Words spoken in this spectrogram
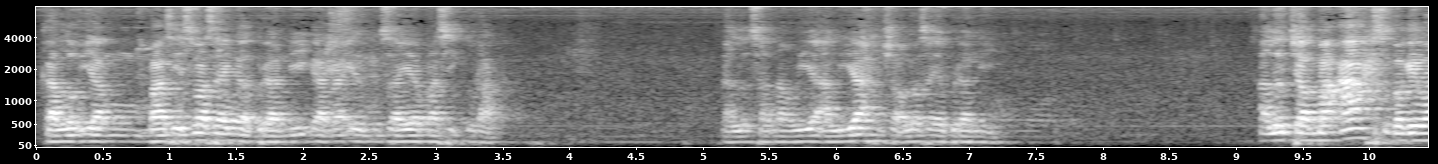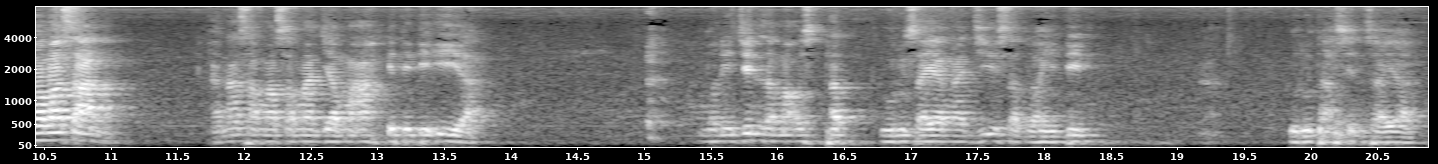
kalau yang mahasiswa saya nggak berani karena ilmu saya masih kurang kalau sanawiyah aliyah insya Allah saya berani. Kalau jamaah sebagai wawasan, karena sama-sama jamaah PTDI ya. Mohon izin sama Ustadz guru saya ngaji Ustadz Wahidin, guru tasin saya,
